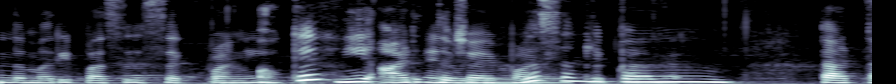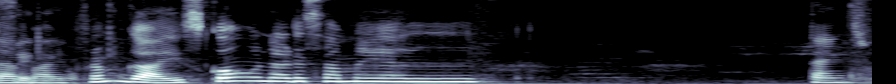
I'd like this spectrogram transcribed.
இந்த மாதிரி பசில் செட் பண்ணி ஓகே நீ அடுத்த வீடியோவில் பண்ணிட்டு சந்திப்போம். Tata bye from guys Kongunadu சமையல். Thanks for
